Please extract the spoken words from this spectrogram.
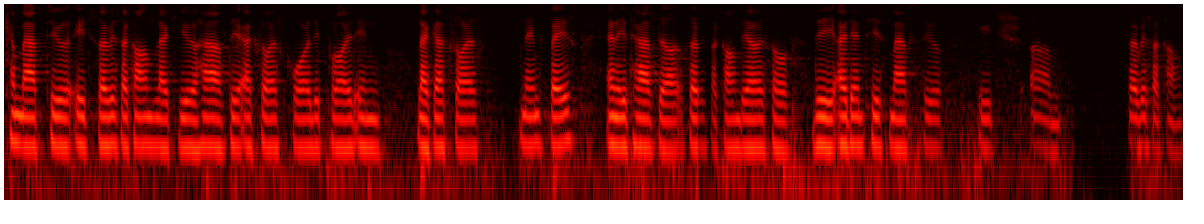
can map to each service account like you have the XOS core deployed in like XOS namespace and it have the service account there so the identities maps to each um, service account.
